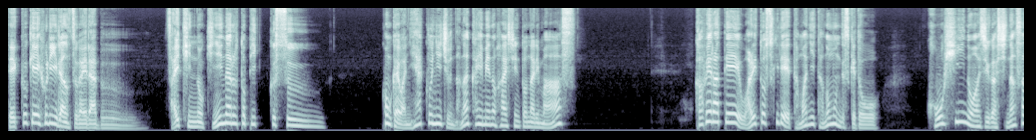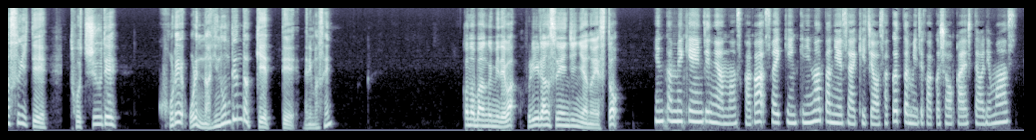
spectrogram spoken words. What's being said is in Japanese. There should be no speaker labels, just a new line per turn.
テック系フリーランスが選ぶ最近の気になるトピックス。今回は227回目の配信となります。カフェラテ割と好きでたまに頼むんですけど、コーヒーの味がしなさすぎて途中でこれ俺何飲んでんだっけってなりません？この番組ではフリーランスエンジニアの S と
エンタメ系エンジニアのアスカが最近気になったニュースや記事をサクッと短く紹介しております。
